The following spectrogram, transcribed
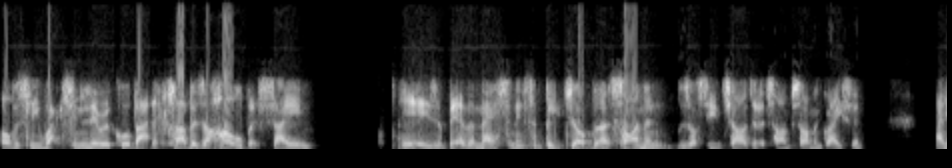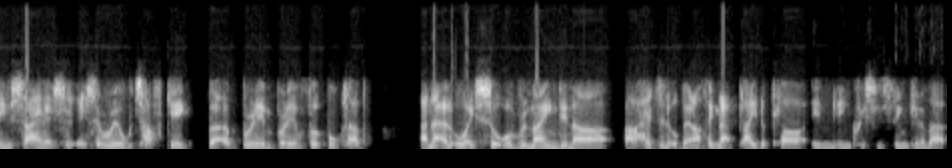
obviously waxing lyrical about the club as a whole, but saying it is a bit of a mess and it's a big job. Uh, Simon was obviously in charge at the time, Simon Grayson, and he was saying it's a, it's a real tough gig, but a brilliant, brilliant football club and that had always sort of remained in our, our heads a little bit. And I think that played a part in, in Chris's thinking about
